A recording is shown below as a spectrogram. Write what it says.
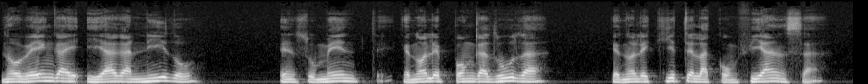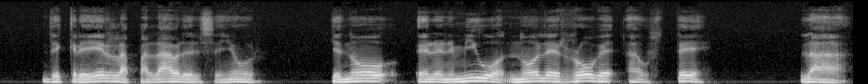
no venga y haga nido en su mente, que no le ponga duda, que no le quite la confianza de creer la palabra del Señor, que no el enemigo no le robe a usted la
